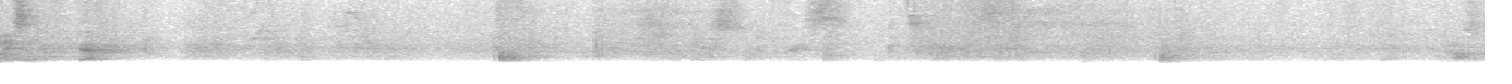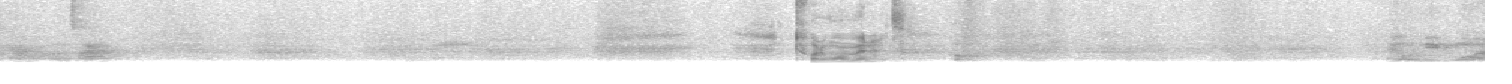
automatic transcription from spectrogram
Got Jason? Yeah. How's the camera all the time? Twenty more minutes. I only need one.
